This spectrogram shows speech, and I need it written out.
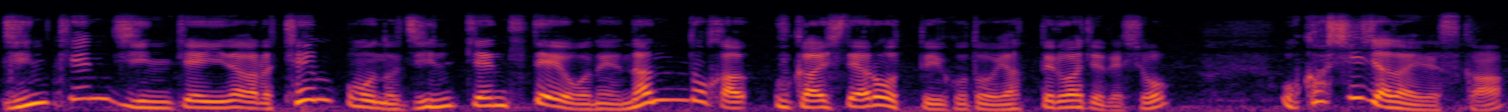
人権人権言いながら憲法の人権規定をね、何度か迂回してやろうっていうことをやってるわけでしょ？おかしいじゃないですか。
